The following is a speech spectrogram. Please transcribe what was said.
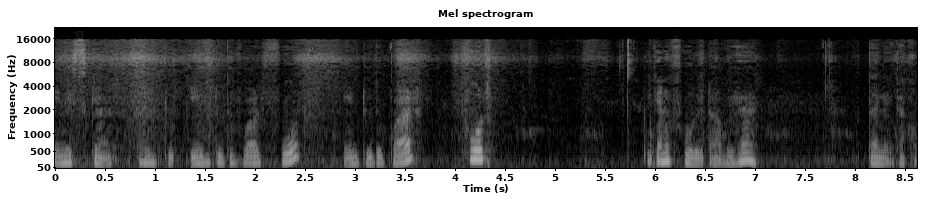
N square into M to the power four N to the power four. এখানে ফোর এটা হবে হ্যাঁ? তাহলে দেখো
